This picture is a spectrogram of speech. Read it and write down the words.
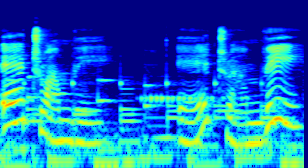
Air tramway air tramway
